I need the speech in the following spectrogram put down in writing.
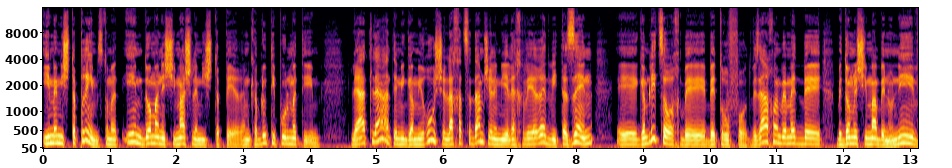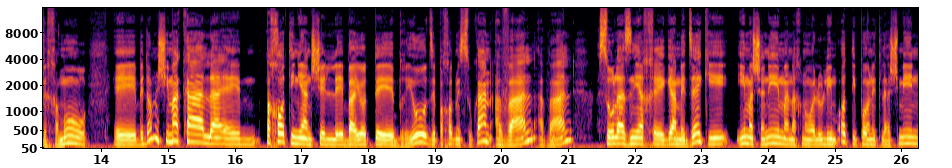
אם הם משתפרים, זאת אומרת, אם דום הנשימה שלהם משתפר, הם יקבלו טיפול מתאים, לאט לאט הם גם יראו שלחץ הדם שלהם ילך וירד ויתאזן, אה, גם בלי צורך בתרופות. וזה אנחנו רואים באמת בדום נשימה בינוני וחמור. אה, בדום נשימה קל, אה, פחות עניין של בעיות בריאות, זה פחות מסוכן, אבל, אבל, אסור להזניח אה, גם את זה, כי עם השנים אנחנו עלולים עוד טיפונת להשמין,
